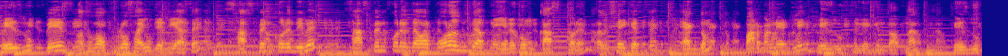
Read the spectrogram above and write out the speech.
ফেসবুক পেজ অথবা প্রোফাইল যেটি আছে সাসপেন্ড করে দিবে। সাসপেন্ড করে দেওয়ার পরও যদি আপনি এরকম কাজ করেন, তাহলে সেই ক্ষেত্রে একদম পার্মানেন্টলি ফেসবুক থেকে কিন্তু আপনার ফেসবুক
